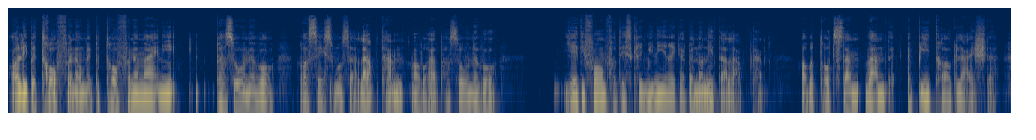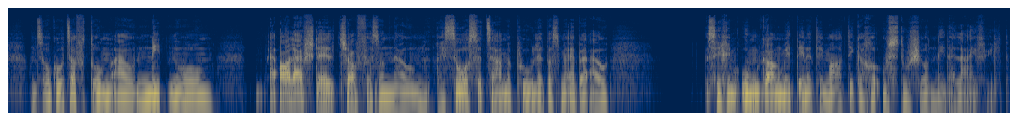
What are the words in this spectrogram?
alle Betroffenen und mit Betroffenen meine ich Personen, die Rassismus erlebt haben, aber auch Personen, die jede Form von Diskriminierung eben noch nicht erlebt haben, aber trotzdem wollen einen Beitrag leisten. Und so geht es einfach darum, auch nicht nur um eine Anlaufstelle zu schaffen, sondern auch um Ressourcen zusammenpoolen, dass man eben auch sich im Umgang mit diesen Thematiken kann austauschen und nicht allein fühlt.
